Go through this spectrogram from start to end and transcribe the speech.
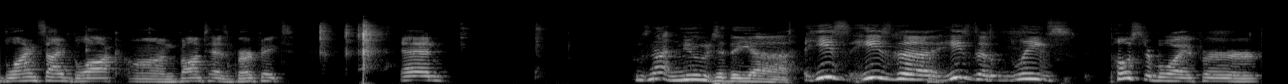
blindside block on Vontaze Burfict, and Who's not new to the uh he's he's the he's the league's poster boy for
